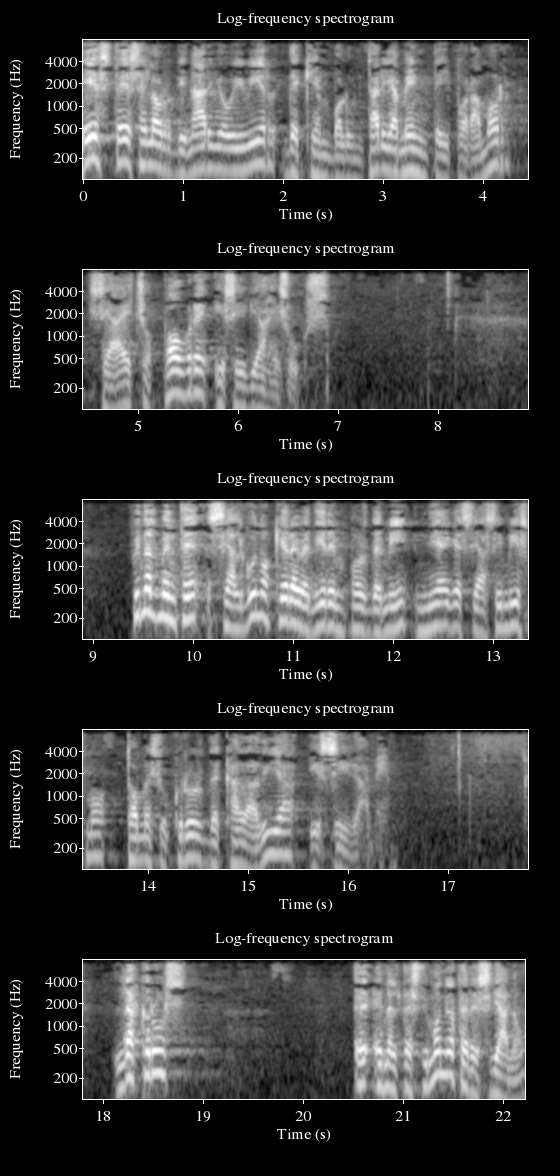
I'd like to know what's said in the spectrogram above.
este es el ordinario vivir de quien voluntariamente y por amor se ha hecho pobre y sigue a Jesús. Finalmente, si alguno quiere venir en pos de mí, niéguese a sí mismo, tome su cruz de cada día y sígame. La cruz, eh, en el testimonio teresiano,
